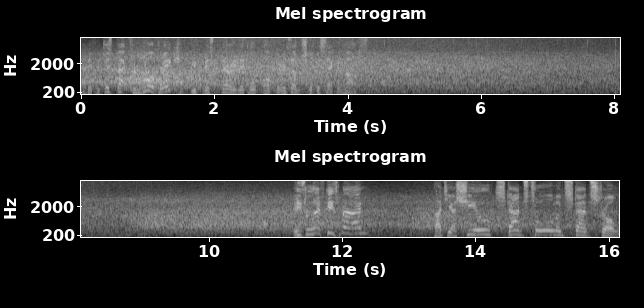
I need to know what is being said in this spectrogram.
And if you're just back from your break, you've missed very little of the resumption of the second half. He's left his man. Badiashile stands tall and stands strong.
